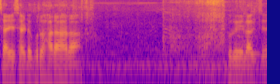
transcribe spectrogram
চারি সাইডে পুরো হারা হারা পুরো এ লাগছে।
